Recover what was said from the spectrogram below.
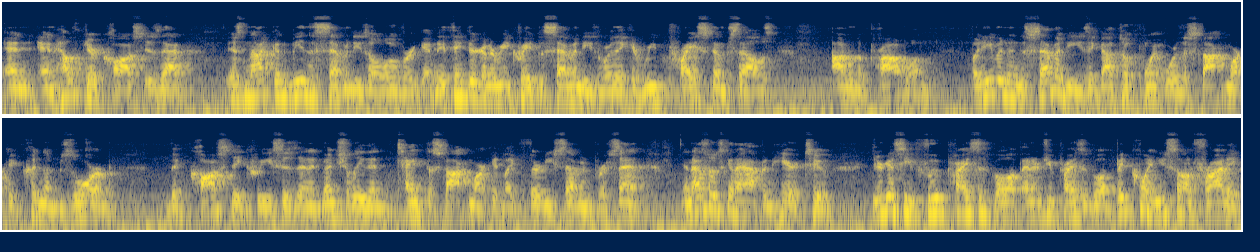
and, and healthcare costs is that it's not going to be the 70s all over again. They think they're going to recreate the 70s where they can reprice themselves out of the problem. But even in the 70s, it got to a point where the stock market couldn't absorb the cost increases and eventually then tank the stock market like 37%. And that's what's going to happen here too. You're going to see food prices go up, energy prices go up. Bitcoin, you saw on Friday,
